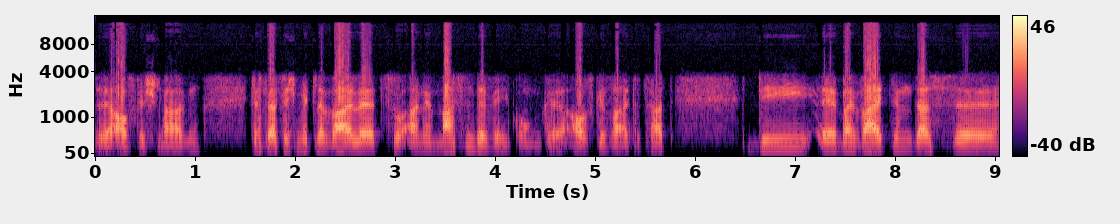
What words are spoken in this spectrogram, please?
äh, aufgeschlagen, dass das sich mittlerweile zu einer Massenbewegung äh, ausgeweitet hat, die äh, bei weitem das äh,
